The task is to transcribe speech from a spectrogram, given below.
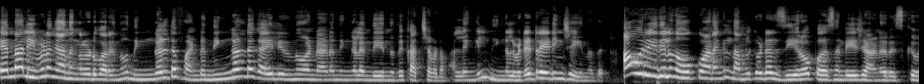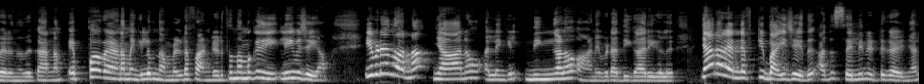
എന്നാൽ ഇവിടെ ഞാൻ നിങ്ങളോട് പറയുന്നു നിങ്ങളുടെ ഫണ്ട് നിങ്ങളുടെ കയ്യിൽ ഇരുന്നുകൊണ്ടാണ് നിങ്ങൾ എന്ത് ചെയ്യുന്നത്? കച്ചവടം. അല്ലെങ്കിൽ നിങ്ങൾ ഇവിടെ ട്രേഡിംഗ് ചെയ്യുന്നത്. ആ ഒരു രീതിയിൽ നോക്കുവാണെങ്കിൽ നമുക്കിവിടെ സീറോ പെർസെന്റേജ് ആണ് റിസ്ക് വരുന്നത്. കാരണം എപ്പോൾ വേണമെങ്കിലും നമ്മളുടെ ഫണ്ട് എടുത്ത് നമുക്ക് ലീവ് ചെയ്യാം. ഇവിടെ എന്ന് പറഞ്ഞാൽ ഞാനോ അല്ലെങ്കിൽ നിങ്ങളോ ആണ് ഇവിടെ അധികാരികൾ ഞാനൊരു എൻ എഫ് ടി ബൈ ചെയ്ത് അത് സെല്ലിനിട്ട് കഴിഞ്ഞാൽ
